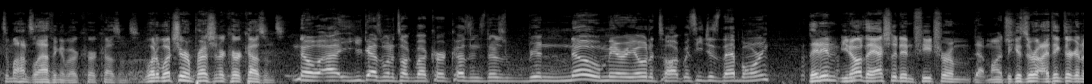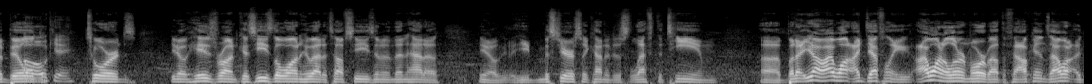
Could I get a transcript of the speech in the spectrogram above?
Damon's laughing about Kirk Cousins. What, what's your impression of Kirk Cousins? No, uh, you guys want to talk about Kirk Cousins? There's been no Mariota talk. Was he just that boring? They didn't, you know, they actually didn't feature him That much. because they're, I think they're going to build Oh, okay. towards you know his run because he's the one who had a tough season and then had a you know he mysteriously kind of just left the team. Uh, but uh, you know, I want, I definitely, I want to learn more about the Falcons. I want,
